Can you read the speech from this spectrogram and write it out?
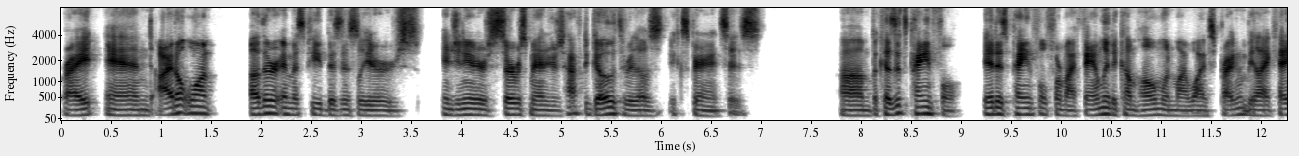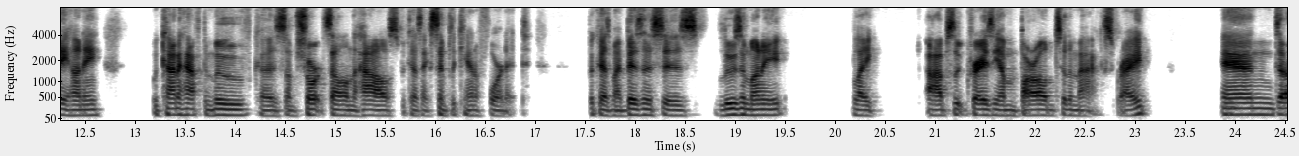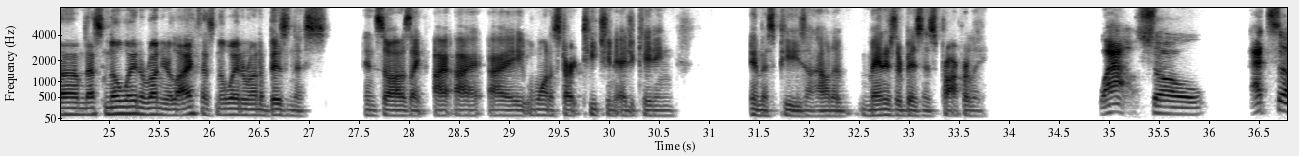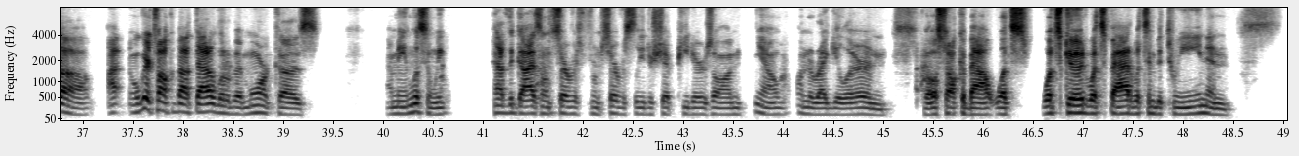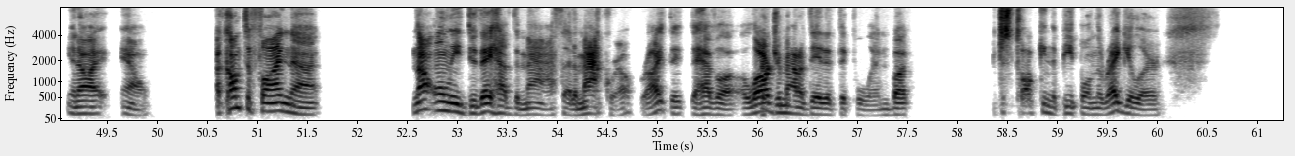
right? And i don't want other msp business leaders engineers service managers have to go through those experiences um, because it's painful. It is painful for my family to come home when my wife's pregnant and be like hey honey we kind of have to move because I'm short selling the house because I simply can't afford it because my business is losing money like absolute crazy. I'm borrowed to the max, right? Mm. And um, that's no way to run your life. That's no way to run a business. And so I was like, I I, I want to start teaching, educating MSPs on how to manage their business properly. Wow. So that's uh, I, we're going to talk about that a little bit more because, I mean, listen, we have the guys on service from service leadership peters on you know on the regular and we always talk about what's what's good what's bad what's in between and you know i you know i come to find that not only do they have the math at a macro right? They, they have a, a large amount of data that they pull in but just talking to people on the regular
